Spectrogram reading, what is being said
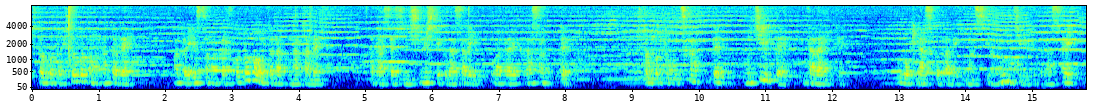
一言一言の中でまたイエス様から言葉をいただく中で私たちに示してくださりお与えくださって一言を使って用いていただいて動き出すことができますように導いてください。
